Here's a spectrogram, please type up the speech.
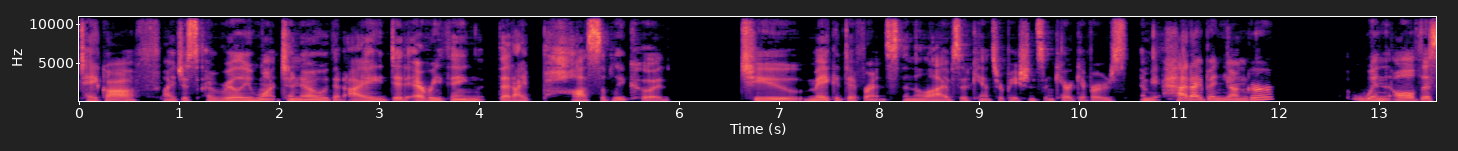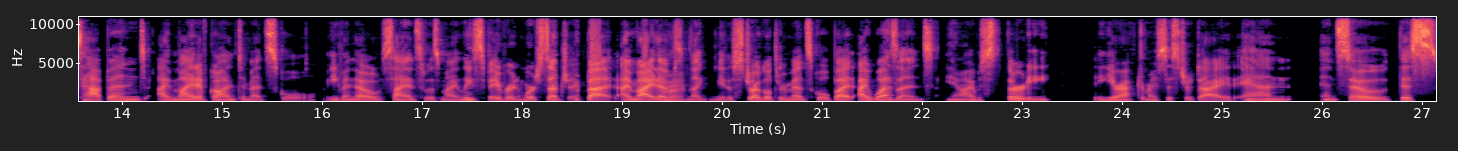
take off i just i really want to know that i did everything that i possibly could to make a difference in the lives of cancer patients and caregivers. I mean, had I been younger when all of this happened, I might have gone to med school, even though science was my least favorite and worst subject. But I might have right. like, you know, struggled through med school, but I wasn't. You know, I was 30 the year after my sister died. And and so this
